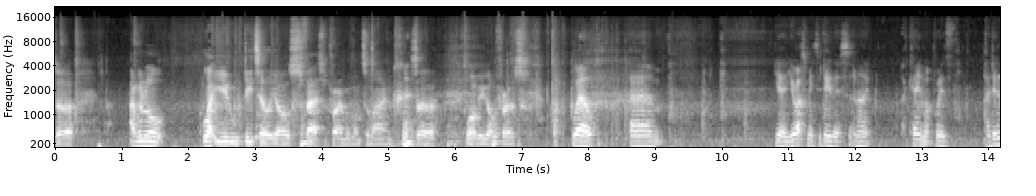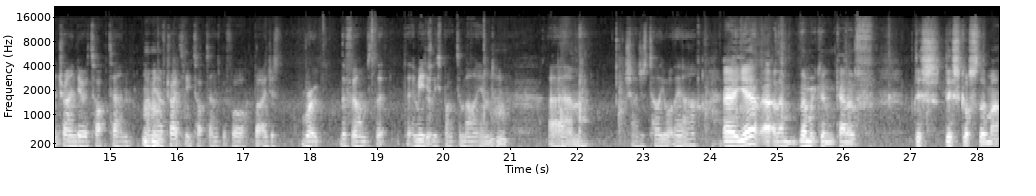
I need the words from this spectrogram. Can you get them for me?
So I'm going to let you detail yours first before I move on to mine. so what have you got for us? Well, um, yeah, you asked me to do this, and I, I came up with. I didn't try and do a top 10 I mean, Mhm. I've tried to do top tens before, but I just wrote the films that, that immediately sprung to mind. Mhm. Um, shall I just tell you what they are? Uh, yeah, uh, and then then we can kind of dis- discuss them uh,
